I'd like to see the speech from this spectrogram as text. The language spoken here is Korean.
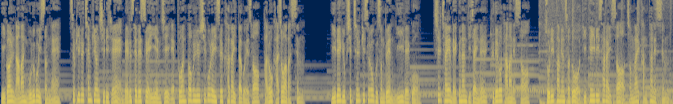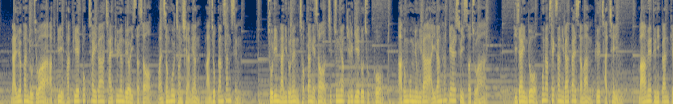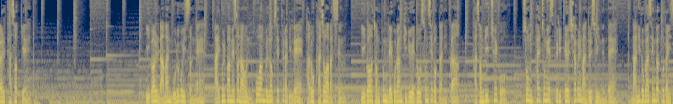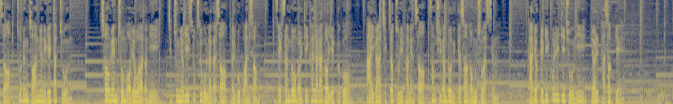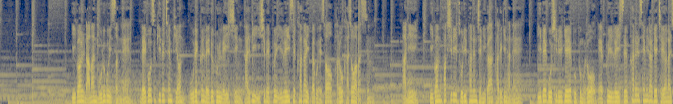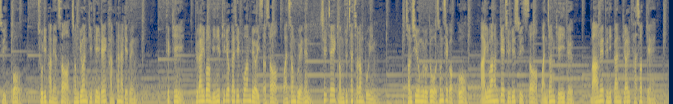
이걸 나만 모르고 있었네. 스피드 챔피언 시리즈에 메르세데스 AMG F1 W15 레이스 카가 있다고 해서 바로 가져와 봤음. 267피스로 구성된 이 레고, 실차의 매끈한 디자인을 그대로 담아냈어. 조립하면서도 디테일이 살아있어 정말 감탄했음. 날렵한 노즈와 앞뒤 바퀴의 폭 차이가 잘 표현되어 있어서 완성 후 전시하면 만족감 상승. 조립 난이도는 적당해서 집중력 기르기에도 좋고 아동 공룡이라 아이랑 함께 할 수 있어 좋아. 디자인도 혼합 색상이라 깔쌈함 그 자체임. 마음에 드니깐 별 5개. 이걸 나만 모르고 있었네. 알꿀밤에서 나온 호환블럭 세트라길래 바로 가져와 봤음. 이거 정품 레고랑 비교해도 손색 없다니까. 가성비 최고. 총 8종의 스트리트 샵을 만들 수 있는데 난이도가 생각보다 있어 초등 저학년에게 딱 좋은. 처음엔 좀 어려워하더니 집중력이 쑥쑥 올라가서 결국 완성. 색상도 멀티칼라라 더 예쁘고 아이가 직접 조립하면서 성취감도 느껴서 너무 좋았음. 가격 대비 퀄리티 좋으니 별 5개. 이걸 나만 모르고 있었네. 레고 스피드 챔피언 오레클 레드불 레이싱 달비 20F 1 레이스 카가 있다고 해서 바로 가져와 봤음. 아니, 이건 확실히 조립하는 재미가 다르긴 하네. 251개의 부품으로 F1 레이스 카를 세밀하게 재현할 수 있고, 조립하면서 정교한 디테일에 감탄하게 됨. 특히, 드라이버 미니 피겨까지 포함되어 있어서 완성 후에는 실제 경주차처럼 보임. 전시용으로도 손색 없고, 아이와 함께 즐길 수 있어 완전 게이득. 마음에 드니깐 별 5개.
